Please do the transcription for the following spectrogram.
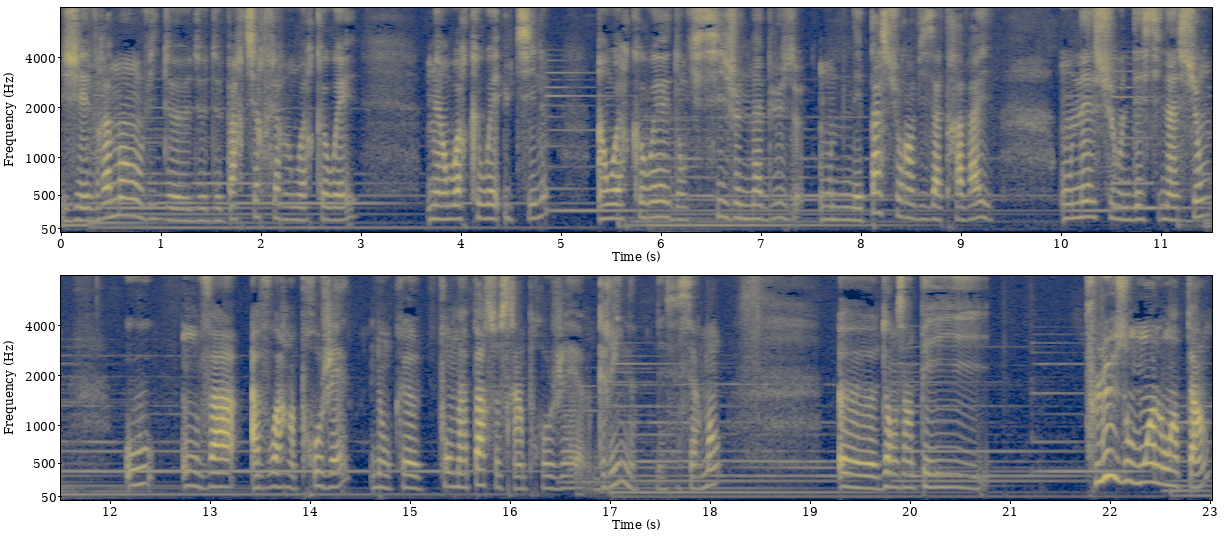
J'ai vraiment envie de, de, partir faire un workaway, mais un workaway utile. un workaway, donc si je ne m'abuse, on n'est pas sur un visa travail, on est sur une destination où on va avoir un projet. Donc euh, pour ma part, ce serait un projet green nécessairement, euh, dans un pays plus ou moins lointain.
